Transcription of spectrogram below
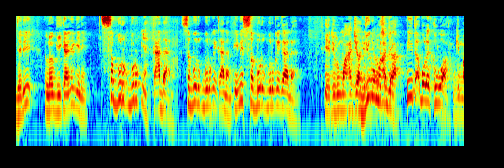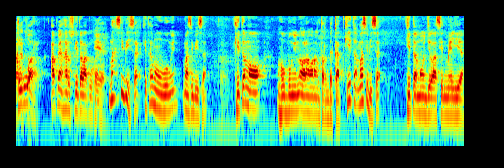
Jadi logikanya gini, seburuk-buruknya keadaan, seburuk-buruknya keadaan. Ini seburuk-buruknya keadaan. ya di rumah aja. Di rumah aja, gerak. tidak boleh keluar. Gimana keluar. Apa yang harus kita lakukan? Iya. Masih bisa, kita mau hubungin, masih bisa. Kita mau hubungin orang-orang terdekat kita, masih bisa. Kita mau jelasin Melia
